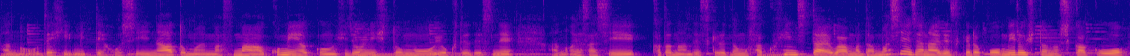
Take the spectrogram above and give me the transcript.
あのぜひ見てほしいなと思います。まあ小宮くん非常に人も良くてですねあの優しい方なんですけれども作品自体はまあ騙し絵じゃないですけどこう見る人の視覚を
